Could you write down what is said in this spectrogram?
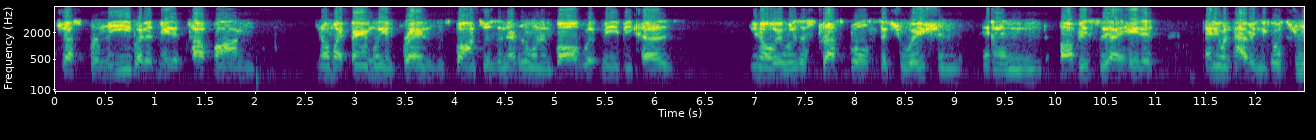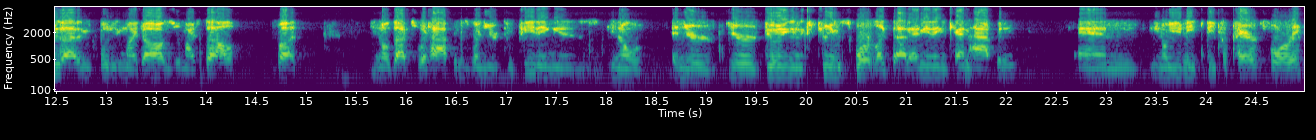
just for me, but it made it tough on, you know, my family and friends and sponsors and everyone involved with me because, you know, it was a stressful situation. And obviously, I hated anyone having to go through that, including my dogs or myself. But you know, that's what happens when you're competing. Is you know, and you're you're doing an extreme sport like that. Anything can happen, and you know, you need to be prepared for it.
